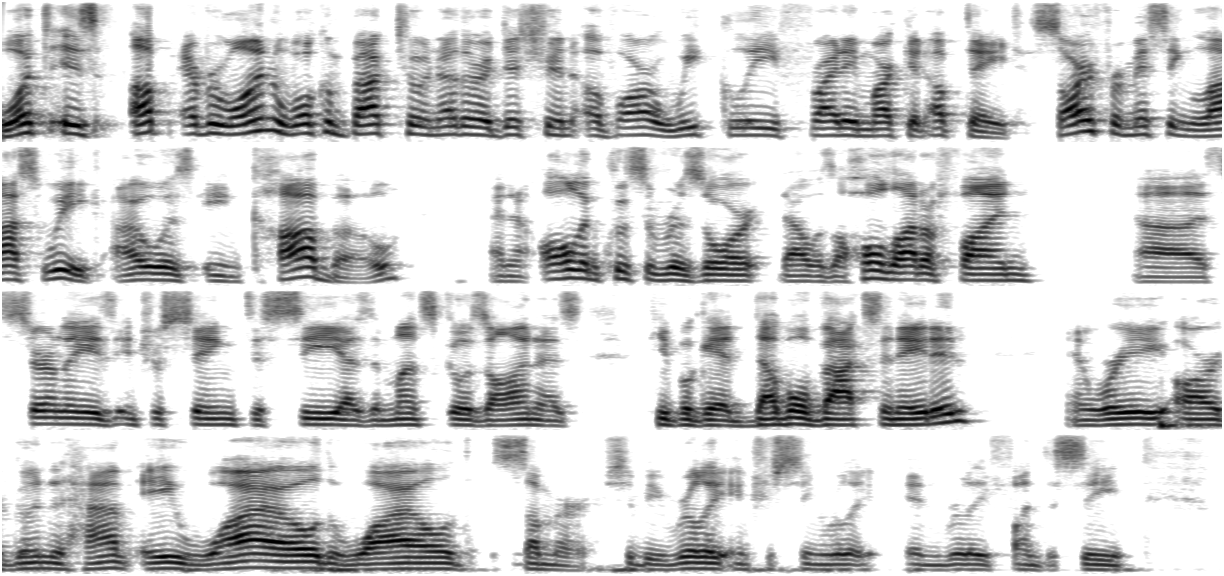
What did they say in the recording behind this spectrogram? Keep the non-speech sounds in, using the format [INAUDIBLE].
What is up, everyone? Welcome back to another edition of our weekly Friday market update. Sorry for missing last week. I was in Cabo at an all inclusive resort. That was a whole lot of fun. Uh, certainly is interesting to see as the months goes on as people get double vaccinated and we are going to have a wild wild summer should be really interesting really and really fun to see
